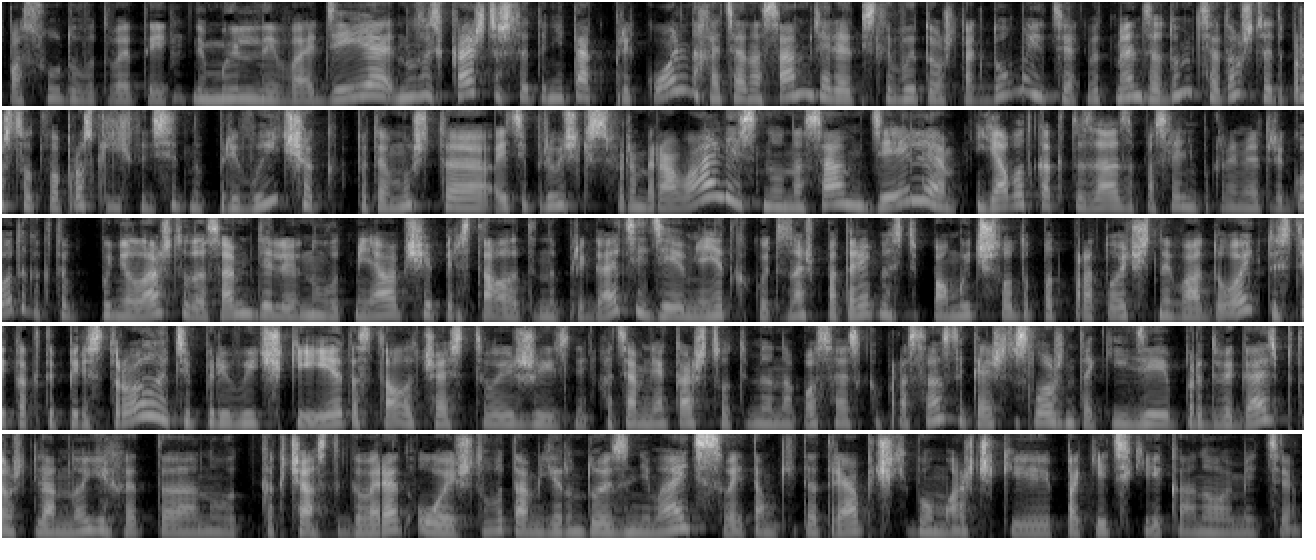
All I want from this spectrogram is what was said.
посуду вот в этой мыльной воде, ну, то есть кажется, что это не так прикольно, хотя на самом деле, если вы тоже так думаете, в этот момент задумайтесь о том, что это просто вот вопрос каких-то действительно привычек, потому что эти привычки сформировались, но на самом деле я вот как-то за, за последние, по крайней мере, три года как-то поняла, что на самом деле, ну, вот меня вообще перестало это напрягать идея, у меня нет какой-то, знаешь, потребности помыть что-то под проточной водой, то есть ты как-то перестроил эти привычки, и это стало частью твоей жизни. Хотя мне кажется, вот именно на постсоветском пространстве, конечно, сложно такие идеи продвигать, потому что для многих это, ну вот как часто говорят, ой, что вы там ерундой занимаетесь, свои там какие-то тряпочки, бумажечки, пакетики экономите.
